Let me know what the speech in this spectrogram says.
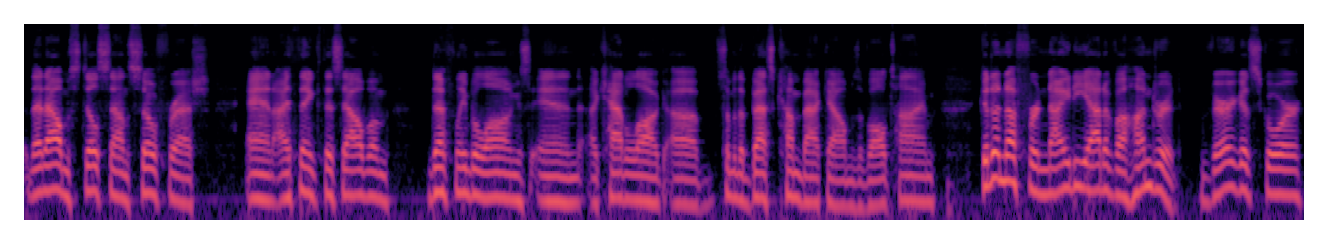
That album still sounds so fresh, and I think this album definitely belongs in a catalog of some of the best comeback albums of all time. Good enough for 90 out of 100. Very good score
